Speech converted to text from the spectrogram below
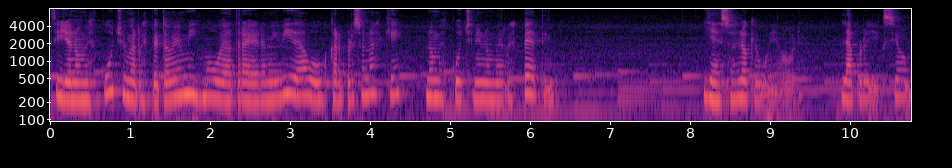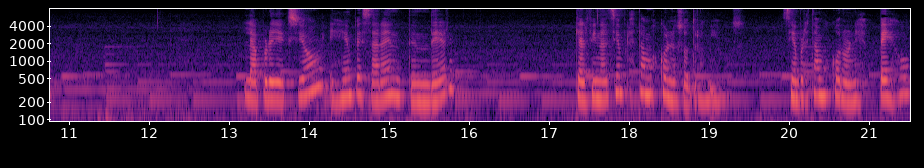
Si yo no me escucho y me respeto a mí mismo, voy a atraer a mi vida, voy a buscar personas que no me escuchen y no me respeten. Y eso es lo que voy ahora, la proyección. La proyección es empezar a entender que al final siempre estamos con nosotros mismos, siempre estamos con un espejo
